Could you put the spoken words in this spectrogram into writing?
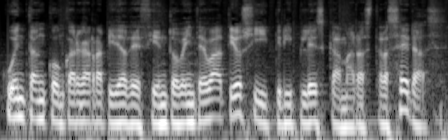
Cuentan con carga rápida de 120 vatios y triples cámaras traseras.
